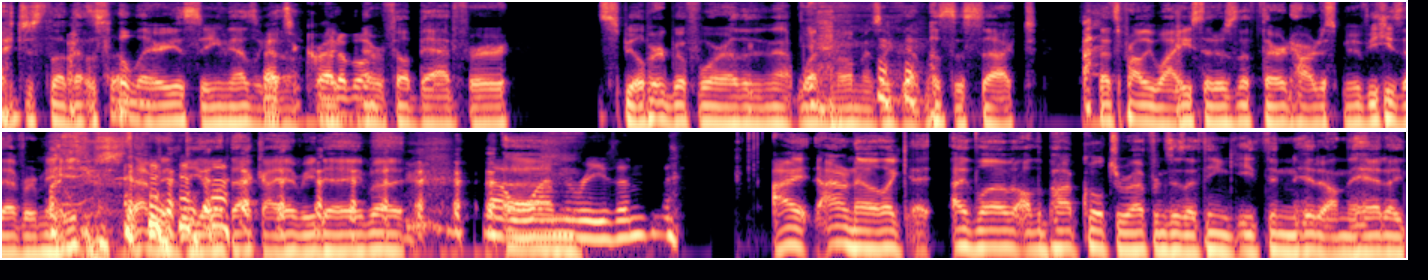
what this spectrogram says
I just thought that was hilarious seeing that. I was like, That's oh, incredible. I've never felt bad for Spielberg before, other than that one moment. It's like that must have sucked. That's probably why he said it was the third hardest movie he's ever made. Just having to deal with that guy every day. But that Um, one reason. I I don't know. Like I- I love all the pop culture references. I think Ethan hit it on the head. I,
